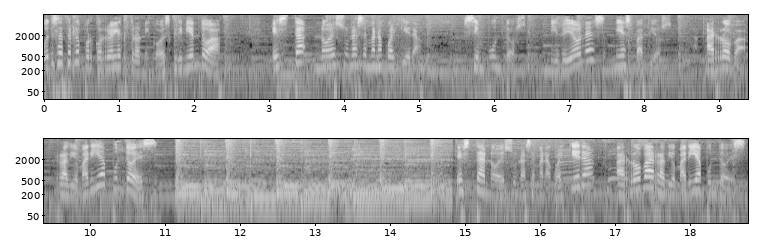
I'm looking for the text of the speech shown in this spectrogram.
Puedes hacerlo por correo electrónico escribiendo a Esta no es una semana cualquiera, sin puntos, ni guiones ni espacios, arroba radiomaria.es. Esta no es una semana cualquiera, arroba radiomaria.es.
